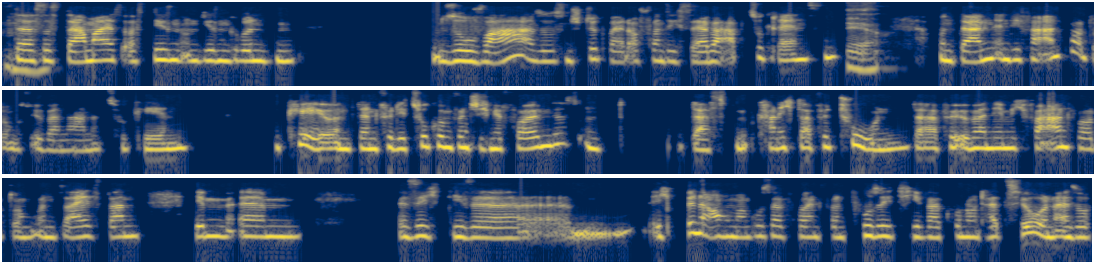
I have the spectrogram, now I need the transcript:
mhm. dass es damals aus diesen und diesen Gründen so war, also es ein Stück weit auch von sich selber abzugrenzen ja. und dann in die Verantwortungsübernahme zu gehen. Okay, und dann für die Zukunft wünsche ich mir Folgendes und das kann ich dafür tun. Dafür übernehme ich Verantwortung und sei es dann eben ähm, sich diese, ähm, ich bin auch immer ein großer Freund von positiver Konnotation, also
